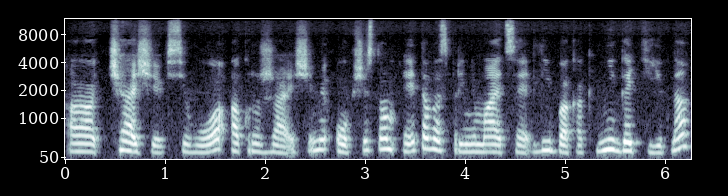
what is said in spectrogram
а, чаще всего окружающими обществом это воспринимается либо как негативно,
